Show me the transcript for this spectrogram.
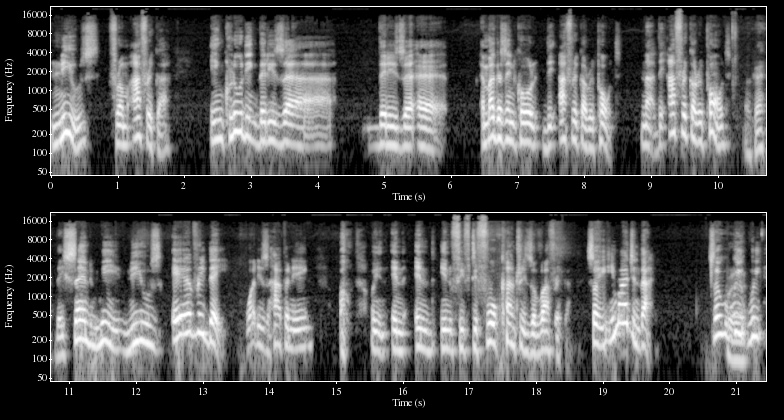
news from Africa, including there is a there is a, a, a magazine called the Africa Report. Now, the Africa Report Okay. they send me news every day. What is happening in in in, in 54 countries of Africa? So imagine that. So we, we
